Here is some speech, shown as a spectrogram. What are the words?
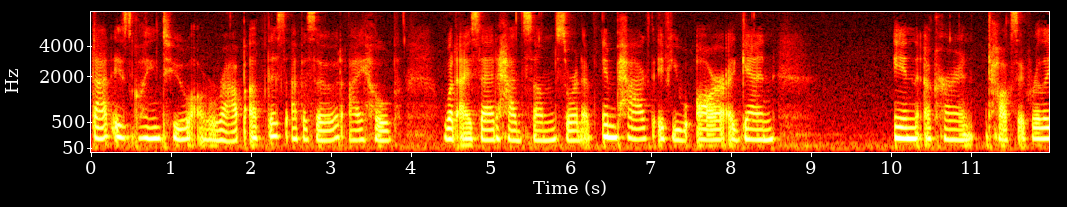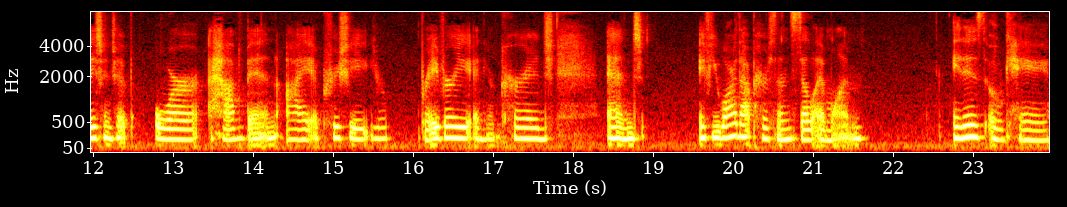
that is going to wrap up this episode. I hope what I said had some sort of impact. If you are, again, in a current toxic relationship or have been, I appreciate your bravery and your courage. And if you are that person still in one, it is okay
